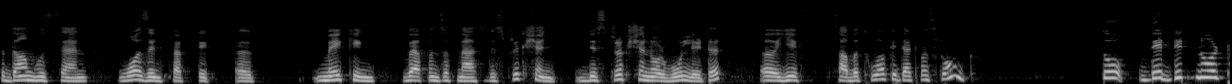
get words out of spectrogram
Saddam Hussein was in fact making weapons of mass destruction destruction اور وہ لیٹر uh, یہ ثابت ہوا کہ دیٹ واز رونگ تو they did not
